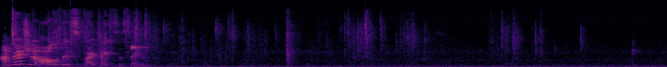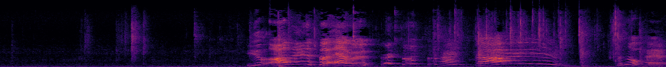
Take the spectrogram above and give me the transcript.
I'm pretty sure all of this probably tastes the same. You always forever. I'm sorry. It's okay.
